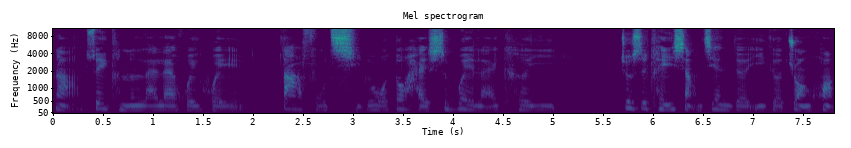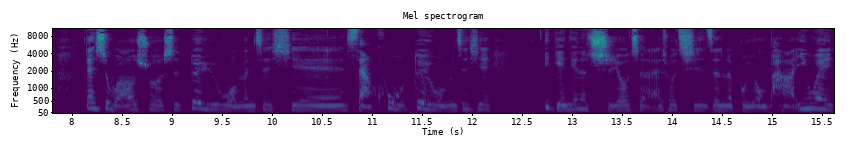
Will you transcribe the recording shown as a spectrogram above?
那所以可能来来回回。大幅起落都还是未来可以，就是可以想见的一个状况。但是我要说的是，对于我们这些散户，对于我们这些一点点的持有者来说，其实真的不用怕，因为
